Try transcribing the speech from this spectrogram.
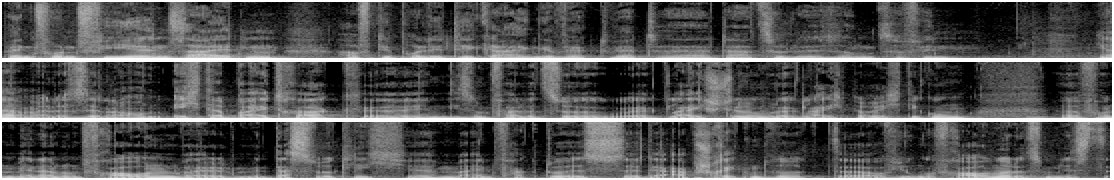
wenn von vielen Seiten auf die Politik eingewirkt wird, dazu Lösungen zu finden. Ja, meine, das ist ja noch ein echter Beitrag äh, in diesem Falle zur äh, Gleichstellung oder Gleichberechtigung äh, von Männern und Frauen, weil wenn das wirklich ähm, ein Faktor ist, der abschreckend wirkt auf junge Frauen oder zumindest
